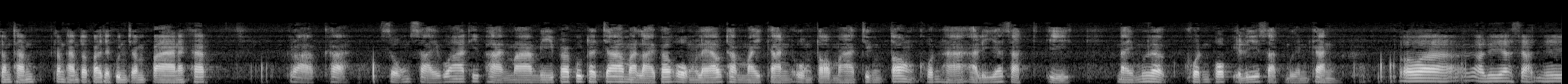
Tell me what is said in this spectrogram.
คำถามคำถามต่อไปจากคุณจำปานะครับ กราบค่ะ สงสัยว่าที่ผ่านมามีพระพุทธเจ้ามาหลายพระองค์แล้วทำไมการองค์ต่อมาจึงต้องค้นหาอริยสัจอีก ในเมื่อค้นพบอริยสัจเหมือนกัน เพราะว่าอริยสัจนี้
